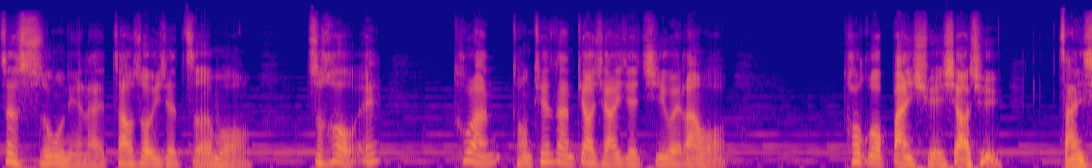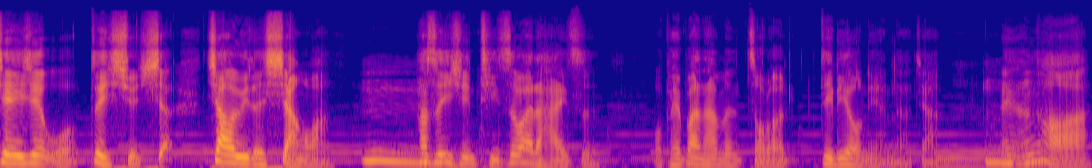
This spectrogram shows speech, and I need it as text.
这十五年来遭受一些折磨之后，哎，突然从天上掉下一些机会，让我。透过办学校去展现一些我对学校教育的向往，嗯，他是一群体制外的孩子，我陪伴他们走了第六年了，这样，哎、欸，很好啊。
